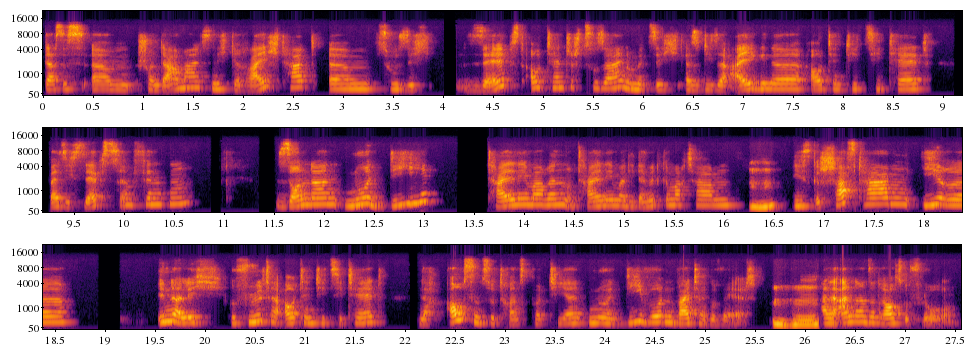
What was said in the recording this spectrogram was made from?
dass es ähm, schon damals nicht gereicht hat, ähm, zu sich selbst authentisch zu sein und mit sich, also diese eigene Authentizität bei sich selbst zu empfinden, sondern nur die Teilnehmerinnen und Teilnehmer, die da mitgemacht haben, mhm. die es geschafft haben, ihre innerlich gefühlte Authentizität nach außen zu transportieren, nur die wurden weitergewählt. Mhm. Alle anderen sind rausgeflogen.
